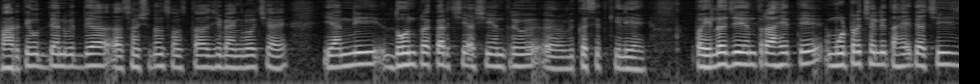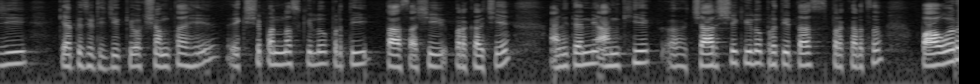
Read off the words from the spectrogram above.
भारतीय उद्यान विद्या संशोधन संस्था जी बँगलोरची आहे यांनी दोन प्रकारची अशी यंत्रे विकसित केली आहे. पहिलं जे यंत्र आहे ते मोटर चलित आहे त्याची जी कॅपॅसिटीची किंवा क्षमता हे एकशे पन्नास किलो प्रति तास अशी प्रकारची आहे. आणि त्यांनी आणखी एक चारशे किलो प्रति तास प्रकारचं पॉवर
